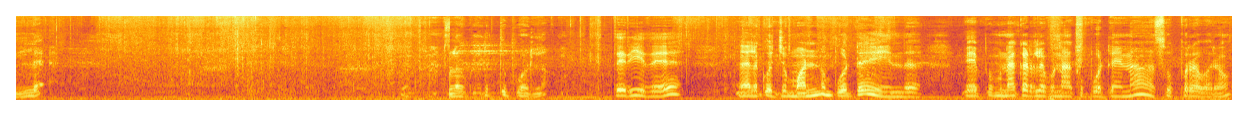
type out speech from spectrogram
இல்லை. அவ்வளோக்கு எடுத்து போடலாம். தெரியுது. அதனால் கொஞ்சம் மண்ணும் போட்டு இந்த வேப்ப கடலை புண்ணாக்கு போட்டேன்னா சூப்பராக வரும்.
